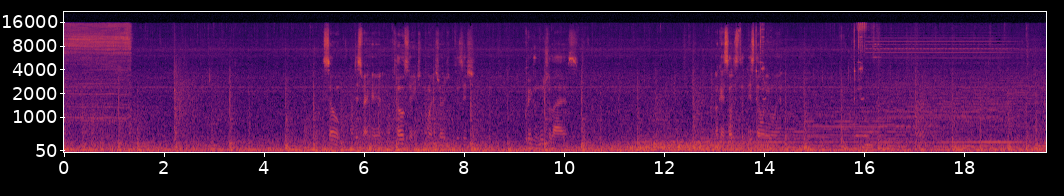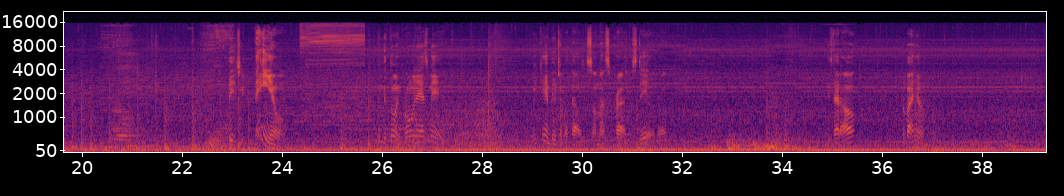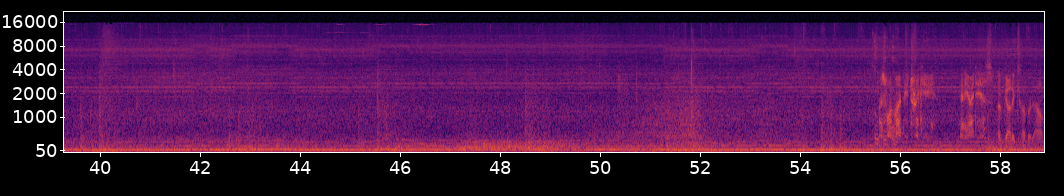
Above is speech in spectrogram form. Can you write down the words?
So this right here, close to entry point strategic position. Quickly neutralize. Okay, so this this the only one. Bitch, damn. Nigga throwing grown ass man. You can't bench up a thousand, so I'm not surprised. But still, bro. Is that all? What about him? might be tricky. Any ideas? I've got it covered out.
